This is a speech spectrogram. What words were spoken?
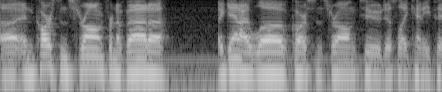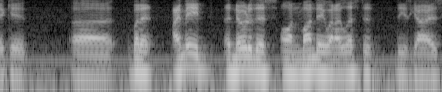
uh, and Carson Strong for Nevada. Again, I love Carson Strong too, just like Kenny Pickett. Uh, but it, I made a note of this on Monday when I listed these guys.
